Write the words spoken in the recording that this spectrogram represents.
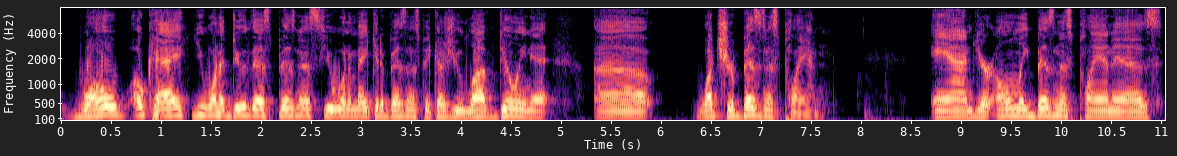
well, okay, you want to do this business, you want to make it a business because you love doing it. Uh, what's your business plan? And your only business plan is,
